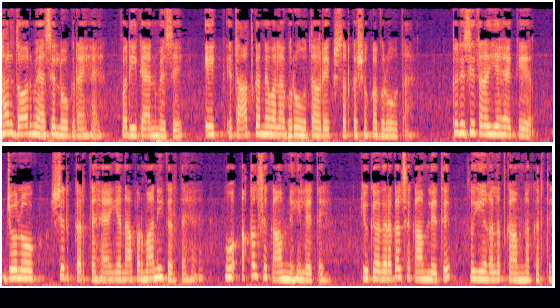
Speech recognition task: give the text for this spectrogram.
ہر دور میں ایسے لوگ رہے ہیں، فریقین میں سے ایک اطاعت کرنے والا گروہ ہوتا ہے اور ایک سرکشوں کا گروہ ہوتا ہے۔ پھر اسی طرح یہ ہے کہ جو لوگ شرک کرتے ہیں یا نافرمانی کرتے ہیں، وہ عقل سے کام نہیں لیتے۔ کیونکہ اگر عقل سے کام لیتے، تو یہ غلط کام نہ کرتے۔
